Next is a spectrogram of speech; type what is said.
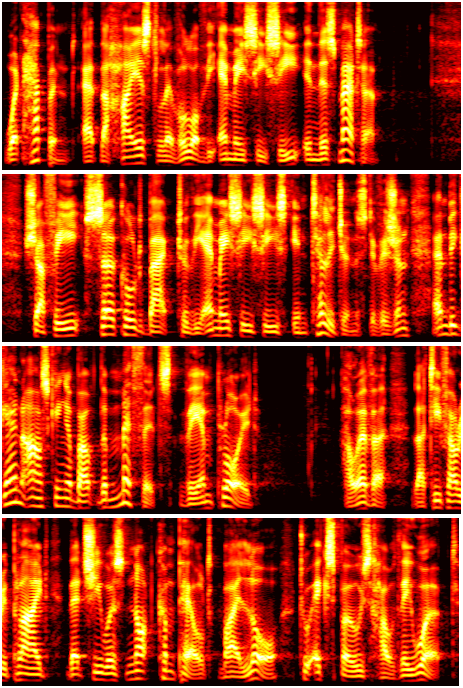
what happened at the highest level of the MACC in this matter. Shafee circled back to the MACC's intelligence division and began asking about the methods they employed. However, Latifa replied that she was not compelled by law to expose how they worked.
